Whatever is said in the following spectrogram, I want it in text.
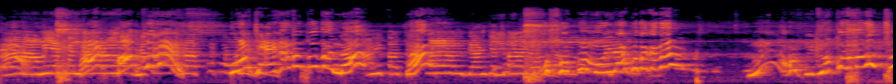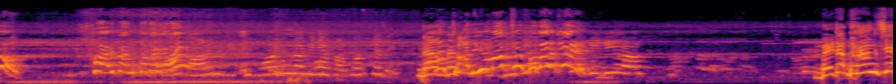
হ্যাঁ, আমি বেটা ভাঙছে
